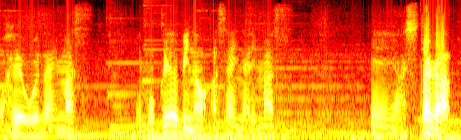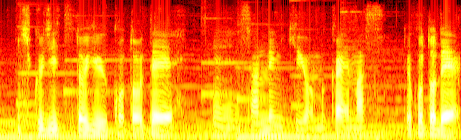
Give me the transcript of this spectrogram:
おはようございます。木曜日の朝になります、えー、明日が祝日ということで、えー、3連休を迎えます。ということで、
